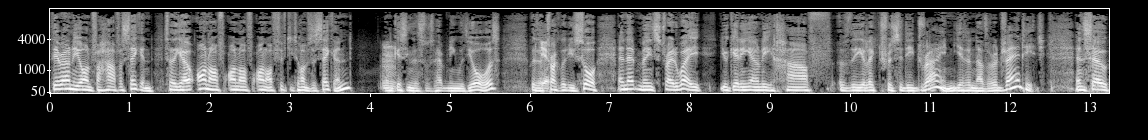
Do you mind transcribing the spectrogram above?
they're only on for half a second. So they go on, off, on, off, on, off 50 times a second. I'm mm. guessing this was happening with yours, with the Yep. truck that you saw. And that means straight away you're getting only half of the electricity drain, yet another advantage. And so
